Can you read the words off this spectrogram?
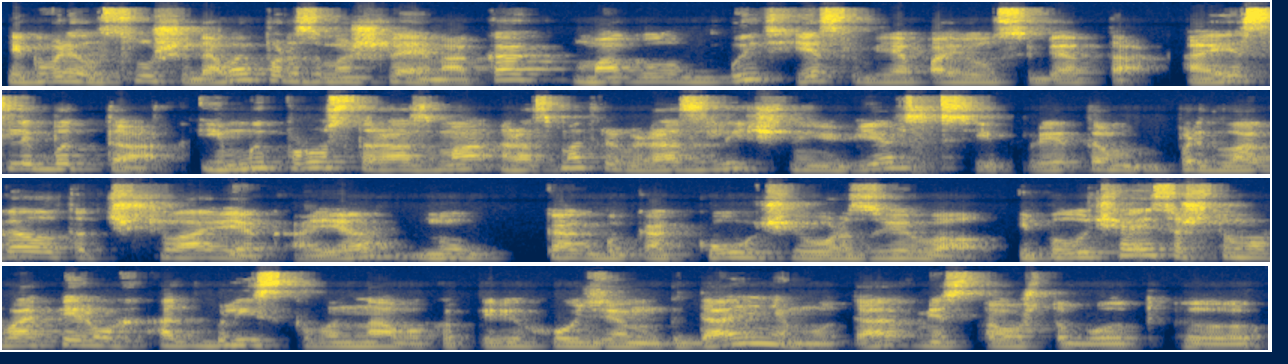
Я говорил, слушай, давай поразмышляем, а как могло быть, если бы я повел себя так? А если бы так? И мы просто разма- рассматривали различные версии, при этом предлагал этот человек, а я, ну, как бы как коуч его развивал. И получается, что мы, во-первых, от близкого навыка переходим к дальнему, да, вместо того, чтобы вот э,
